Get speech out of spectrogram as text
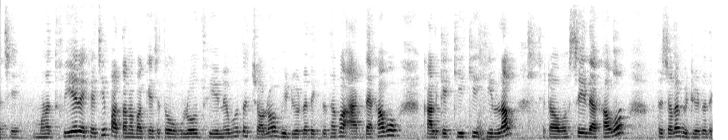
আছে। মানে ধুয়ে রেখেছি, পাতানো বাকি আছে, তো ওগুলোও ধুয়ে নেব। তো চলো ভিডিওটা দেখতে থাকো। আর দেখাবো কালকে কি কি কিনলাম, সেটা অবশ্যই দেখাবো। তো চলো ভিডিওটা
